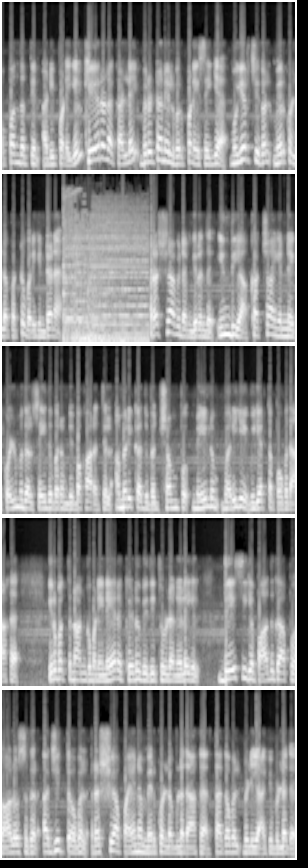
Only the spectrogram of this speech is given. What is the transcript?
ஒப்பந்தத்தின் அடிப்படையில் கேரள கல்லை பிரிட்டனில் விற்பனை செய்ய முயற்சிகள் மேற்கொள்ளப்பட்டு வருகின்றன. ரஷ்யாவிடம் இருந்து இந்தியா கச்சா எண்ணெய் கொள்முதல் செய்து வரும் விவகாரத்தில் அமெரிக்க அதிபர் ட்ரம்ப் மேலும் வரியை உயர்த்தப் போவதாக இருபத்தி நான்கு மணி நேர கெடு விதித்துள்ள நிலையில் தேசிய பாதுகாப்பு ஆலோசகர் அஜித் தோவல் ரஷ்யா பயணம் மேற்கொள்ள உள்ளதாக தகவல் வெளியாகியுள்ளது.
